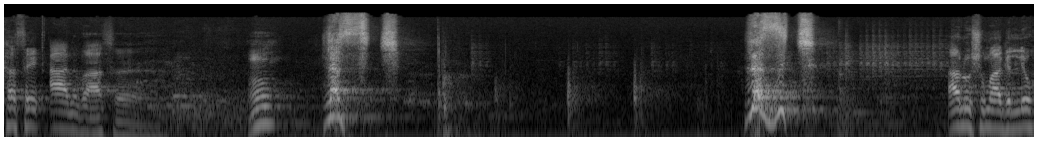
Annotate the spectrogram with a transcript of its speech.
ከሰይጣን ባሰ። ለዝች! ለዝች! አሉ ሽማግሌው።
